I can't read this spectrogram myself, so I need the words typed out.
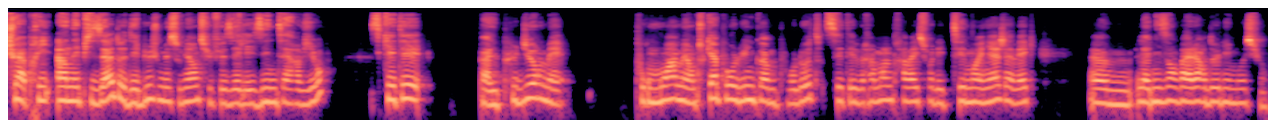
tu as pris un épisode. Au début, je me souviens, tu faisais les interviews. Ce qui était pas le plus dur, mais pour moi, mais en tout cas pour l'une comme pour l'autre, c'était vraiment le travail sur les témoignages avec la mise en valeur de l'émotion.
